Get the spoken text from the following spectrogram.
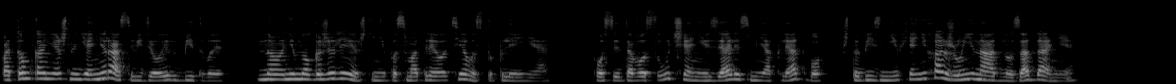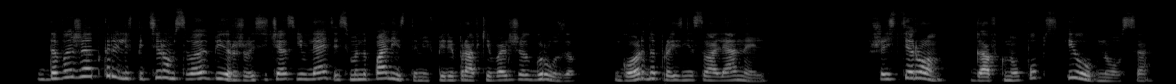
Потом, конечно, я не раз видела их битвы, но немного жалею, что не посмотрела те выступления. После того случая они взяли с меня клятву, что без них я не хожу ни на одно задание. «Да вы же открыли в пятером свою биржу и сейчас являетесь монополистами в переправке больших грузов», — гордо произнесла Леонель. «В шестером», — гавкнул Пупс и улыбнулся.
